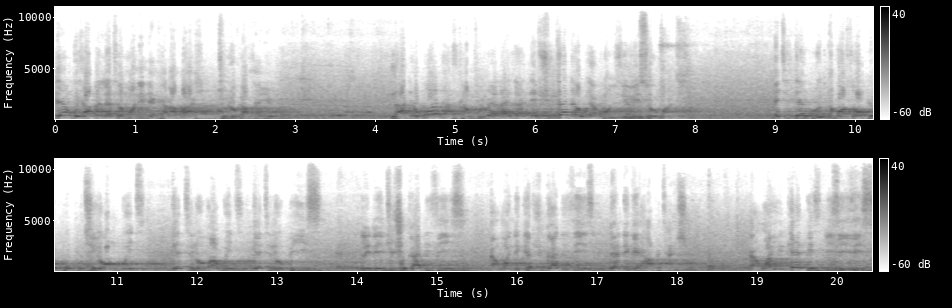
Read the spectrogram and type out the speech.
then we have a little money in the calabash to look after you. Now the world has come to realize that the sugar that we are consuming so much, it is the root cause of people putting on weight, getting overweight, getting obese, leading to sugar disease. And when they get sugar disease, then they get hypertension. And when you get these diseases,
